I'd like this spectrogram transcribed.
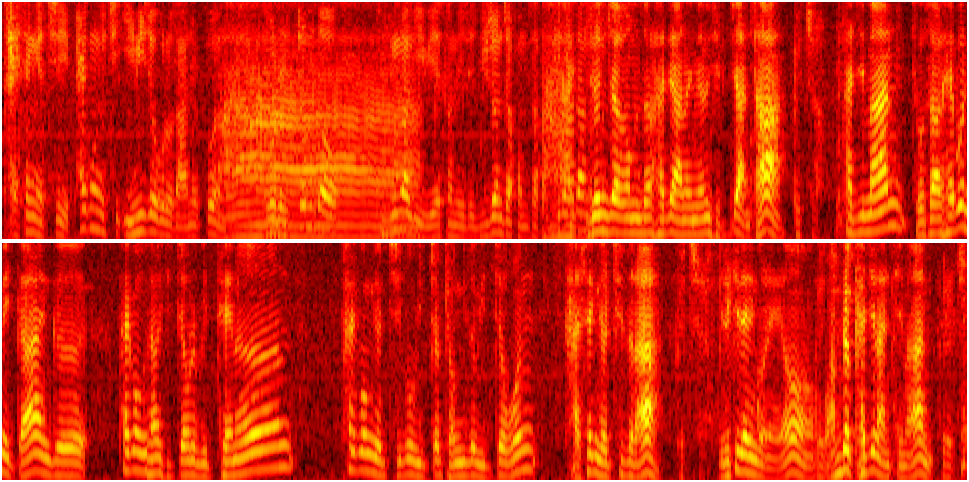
갈색여치, 80여치 임의적으로 나눌 뿐 아. 그거를 좀 더 구분하기 위해서는 이제 유전자 검사가 아, 필요하다는 유전자 검사를 하지 않으면 쉽지 않다. 그렇죠. 하지만 조사를 해보니까 그 803 기점으로 밑에는 80 여치고 위쪽 경기도 위쪽은 갈색 여치더라. 그렇죠. 이렇게 되는 거네요. 그렇죠. 완벽하진 않지만 그렇죠.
